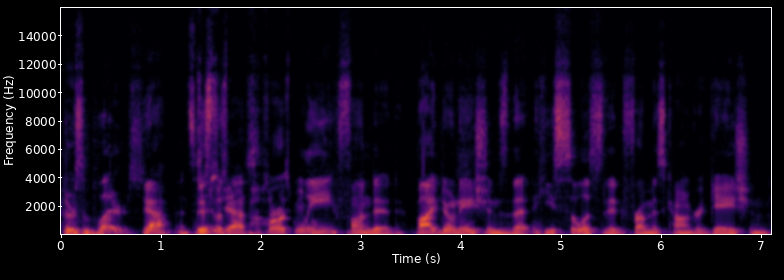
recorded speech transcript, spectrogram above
There were some players. Yeah, That's this it. was Yeah, partly funded by donations that he solicited from his congregation,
